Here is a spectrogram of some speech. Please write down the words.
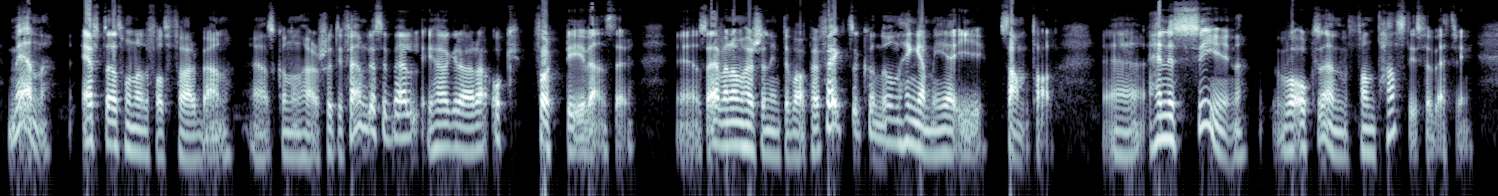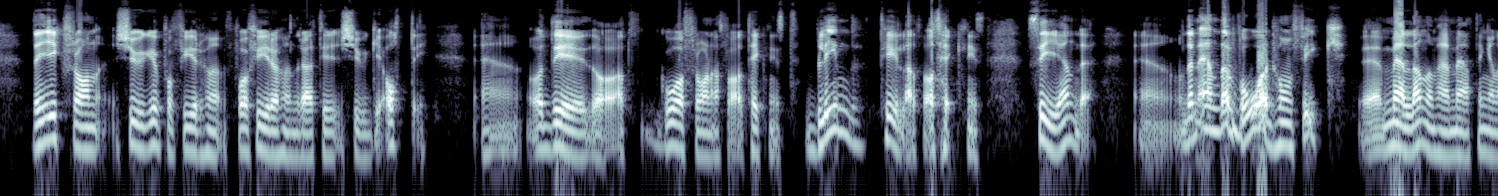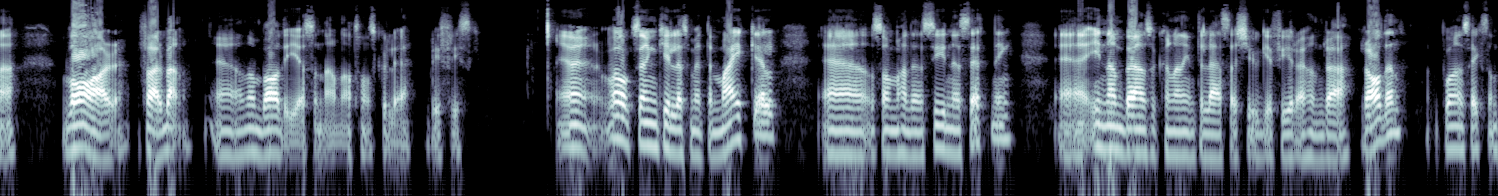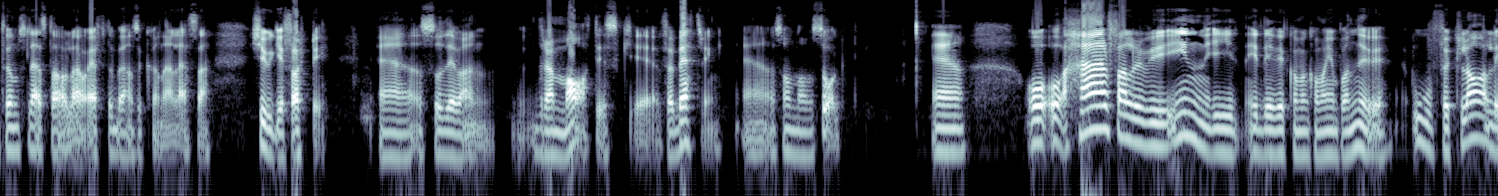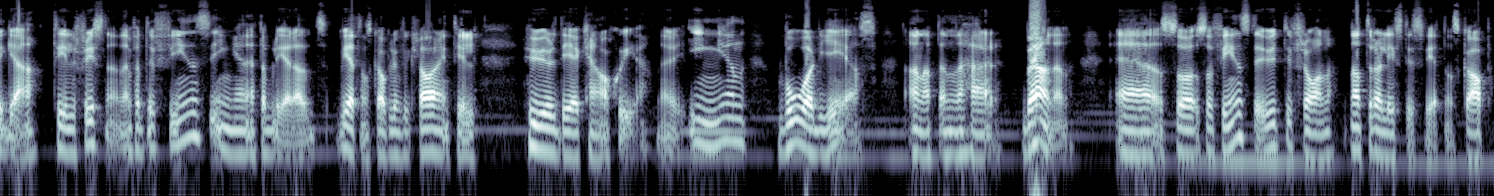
Men efter att hon hade fått förbön eh, så kunde hon höra 75 decibel i höger öra och 40 i vänster. Eh, så även om hörseln inte var perfekt så kunde hon hänga med i samtal. Eh, hennes syn var också en fantastisk förbättring. Den gick från 20 på 400, till 2080. Och det är då att gå från att vara tekniskt blind till att vara tekniskt seende. Den enda vård hon fick mellan de här mätningarna var förbön. Eh, de bad i Jesu namn att hon skulle bli frisk. Eh, det var också en kille som hette Michael eh, som hade en synnedsättning. Innan bön så kunde han inte läsa 2400 raden på en 16 tums lästavla och efter bön så kunde han läsa 2040. Så det var en dramatisk förbättring som de såg. Och, och, här faller vi in i, i det vi kommer komma in på nu. Oförklarliga tillfrisknanden. För att det finns ingen etablerad vetenskaplig förklaring till hur det kan ske. När ingen vård ges annat än den här bönen. Eh, så, så finns det utifrån naturalistisk vetenskap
